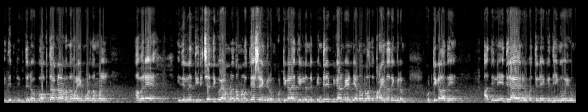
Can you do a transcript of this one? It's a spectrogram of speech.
ഇതിന്റെ ഇതിന്റെ ഉപഭോക്താക്കളാണെന്ന് പറയുമ്പോൾ നമ്മൾ അവരെ ഇതിൽ നിന്ന് തിരിച്ചെത്തിക്കുകയാണ് നമ്മൾ നമ്മൾ ഉദ്ദേശമെങ്കിലും കുട്ടികളെ ഇതിൽ നിന്ന് പിന്തിരിപ്പിക്കാൻ വേണ്ടിയാണ് നമ്മളത് പറയുന്നതെങ്കിലും കുട്ടികളത് അതിനെതിരായ രൂപത്തിലേക്ക് നീങ്ങുകയും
